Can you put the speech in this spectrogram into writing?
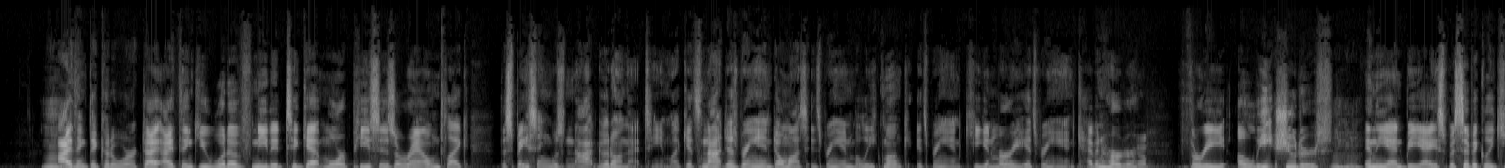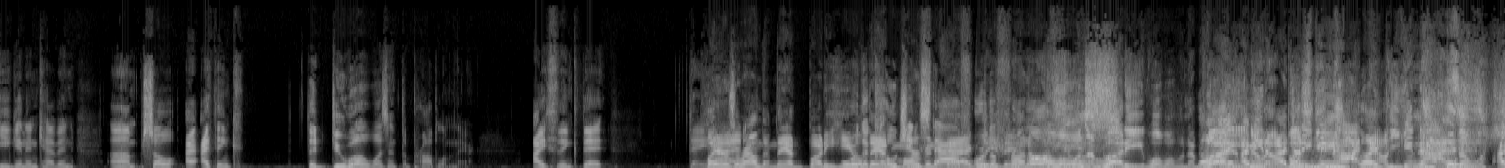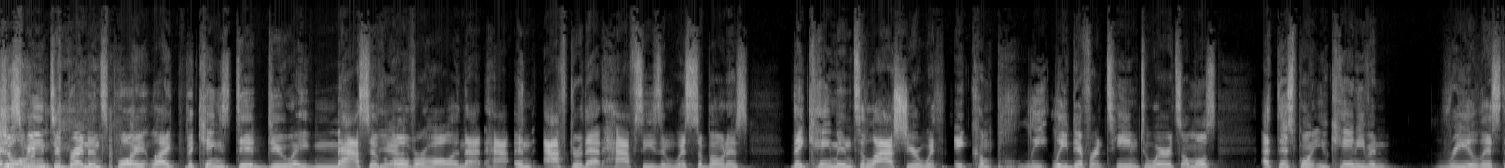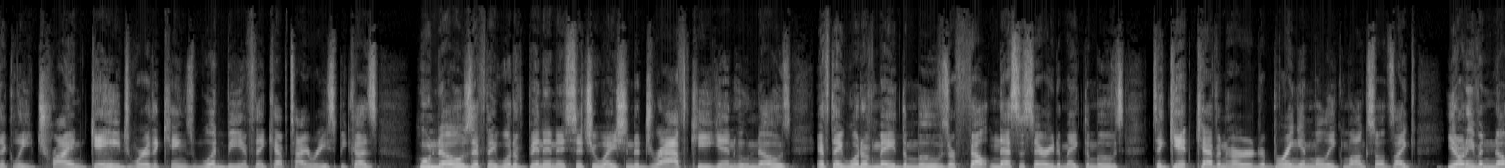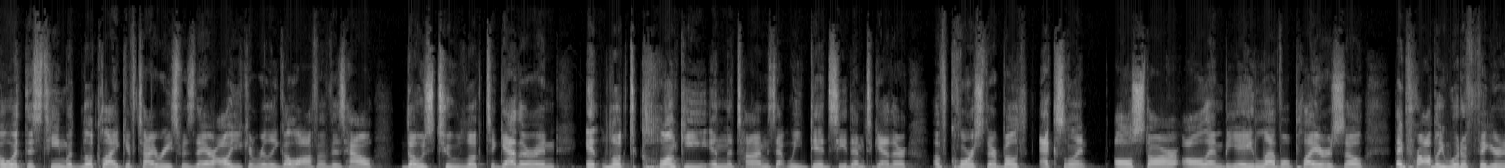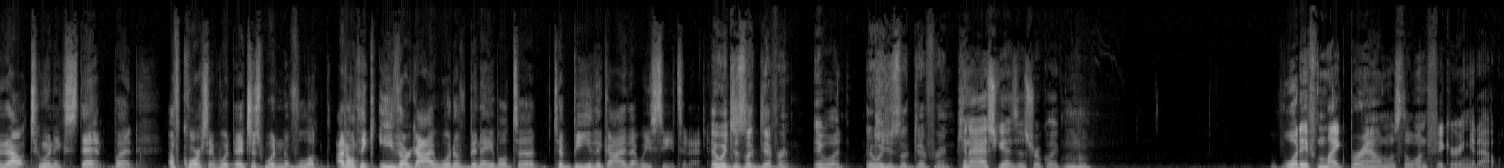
I think they could have worked. I, I think you would have needed to get more pieces around. Like the spacing was not good on that team. Like it's not just bringing in Domas, it's bringing in Malik Monk, it's bringing in Keegan Murray, it's bringing in Kevin Huerter, Yep. three elite shooters in the NBA, specifically Keegan and Kevin. Um, so I, I think the duo wasn't the problem there. I think that they Players had, around them. They had Buddy Hield. the they had Marvin staff or Bagley. the front had- Whoa, office. whoa, whoa, Yes. now, buddy, whoa, whoa, whoa, now, No, buddy. I mean, no, no, I buddy getting mean, hot like- now. He getting hot. So I just mean to Brenden's point, like the Kings did do a massive Yeah. overhaul in that half, and after that half season with Sabonis, they came into last year with a completely different team to where it's almost at this point you can't even realistically try and gauge where the Kings would be if they kept Tyrese because who knows if they would have been in a situation to draft Keegan? Who knows if they would have made the moves or felt necessary to make the moves to get Kevin Huerter to bring in Malik Monk? So it's like you don't even know what this team would look like if Tyrese was there. All you can really go off of is how those two look together, and it looked clunky in the times that we did see them together. Of course, they're both excellent all star, all NBA level players, so they probably would have figured it out to an extent. But of course, it would it just wouldn't have looked. I don't think either guy would have been able to to be the guy that we see today. It would just look different. It would. It would just look different. Can I ask you guys this real quick? Mhm. What if Mike Brown was the one figuring it out?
